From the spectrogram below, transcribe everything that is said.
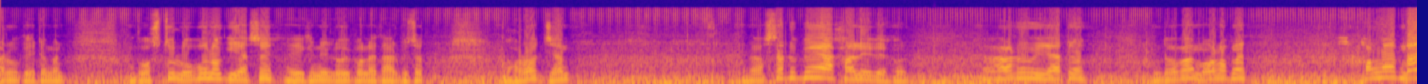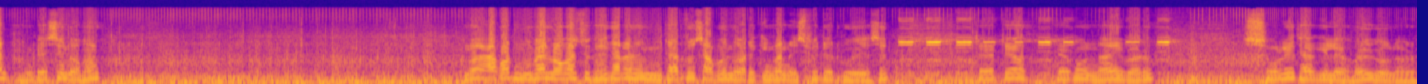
আৰু কেইটামান বস্তু ল'বলগীয়া আছে এইখিনি লৈ পেলাই তাৰপিছত ঘৰত যাম। ৰাস্তাটো বেয়া খালী দেখোন। আৰু ইয়াতো দবাম অলপমান অলপমান বেছি নহয়। মই আগত মোবাইল লগাইছোঁ সেইকাৰণে মিটাৰটো চাবই নোৱাৰে কিমান স্পীডত গৈ আছে। এতিয়া একো নাই বাৰু। চলি থাকিলে হৈ গ'ল আৰু।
